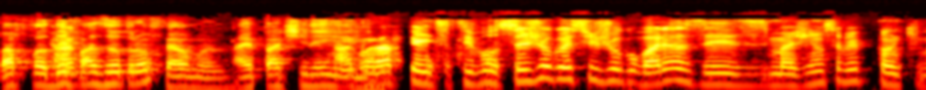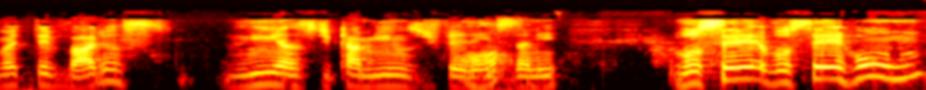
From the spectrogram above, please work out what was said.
pra poder Agora- fazer o troféu, mano. Aí platinei ele. Agora pensa, se você jogou esse jogo várias vezes, imagina o Cyberpunk, vai ter várias linhas de caminhos diferentes Nossa. ali. Você, você errou um,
